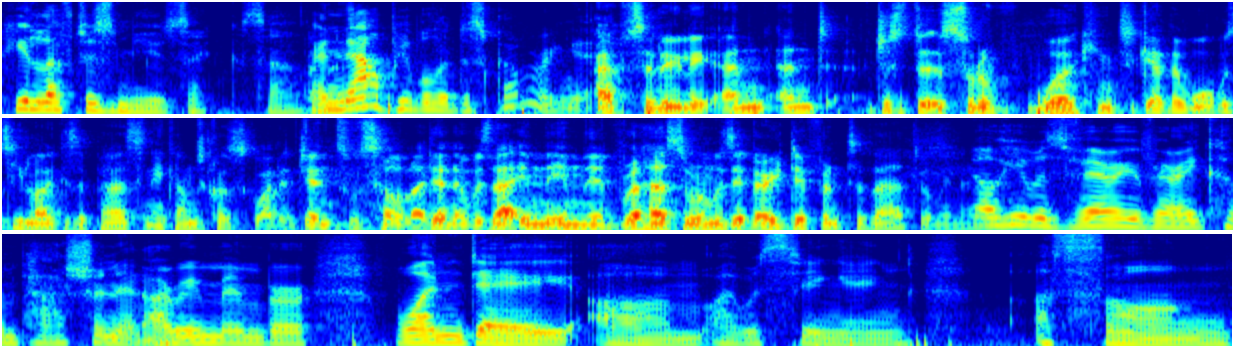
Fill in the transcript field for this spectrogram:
he left his music, so and, and now people are discovering it. Absolutely, and and just sort of working together. What was he like as a person? He comes across as quite a gentle soul. I don't know. Was that in in the rehearsal room? Was it very different to that? I mean, no, he was very very compassionate. Mm. I remember one day um, I was singing a song.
